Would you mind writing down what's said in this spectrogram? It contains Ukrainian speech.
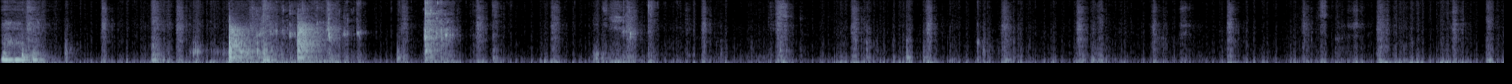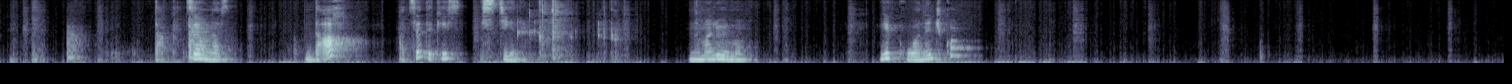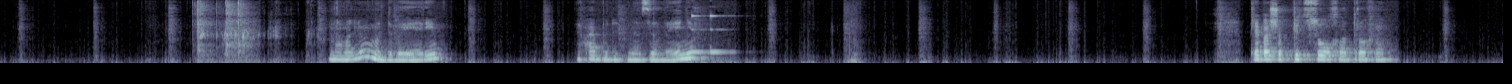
Так, це у нас дах, а це такі стіни. Намалюємо віконечко. Намалюємо двері. Нехай будуть у нас зелені. Треба, щоб підсохло трохи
